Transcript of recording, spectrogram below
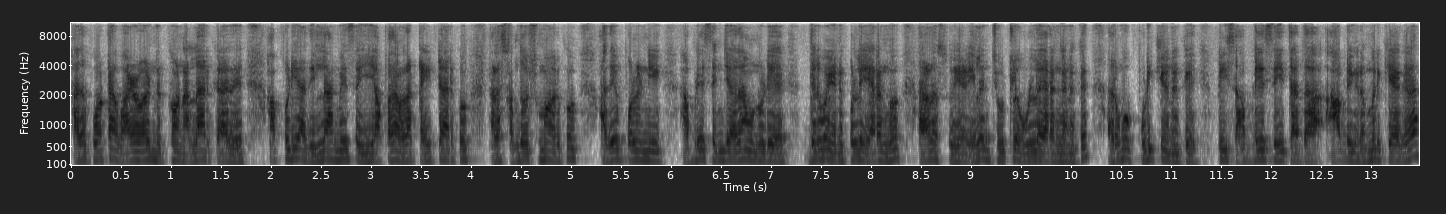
அதை போட்டால் வழவழன்னு இருக்கும் நல்லா இருக்காது. அப்படியே அது எல்லாமே செய்யும் அப்போ தான் நல்லா டைட்டாக இருக்கும் நல்லா சந்தோஷமாக இருக்கும். அதே போல் நீ அப்படியே செஞ்சால் தான் உன்னுடைய திரவம் எனக்குள்ளே இறங்கும். அதனால் சு- இளம் சூட்டில் உள்ளே இறங்க எனக்கு. ரொம்ப பிடிக்கும் எனக்கு. ப்ளீஸ் அப்படியே செய் தாத்தா அப்படிங்கிற மாதிரி கேட்க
